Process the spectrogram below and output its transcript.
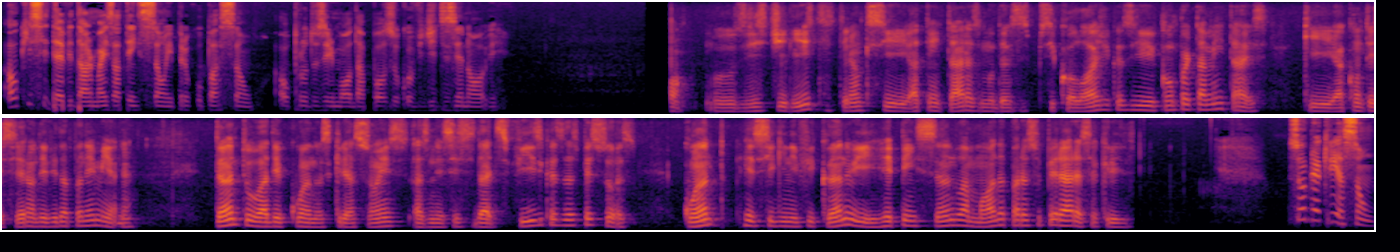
Ao que se deve dar mais atenção e preocupação ao produzir moda após o Covid-19? Os estilistas terão que se atentar às mudanças psicológicas e comportamentais que aconteceram devido à pandemia, né? Tanto adequando as criações às necessidades físicas das pessoas, quanto ressignificando e repensando a moda para superar essa crise. Sobre a criação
